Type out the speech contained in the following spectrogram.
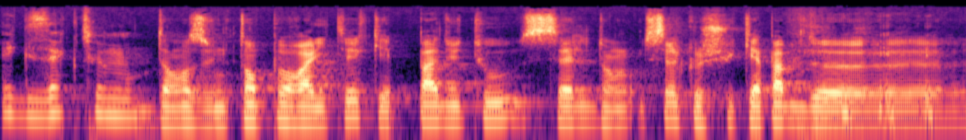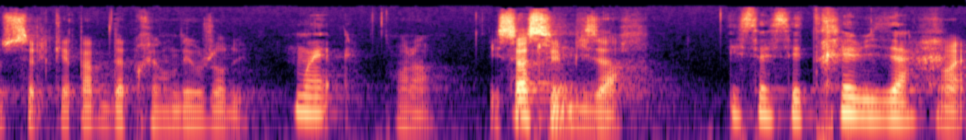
Exactement. Dans une temporalité qui n'est pas du tout celle, dans, celle que je suis capable de, celle capable d'appréhender aujourd'hui. Ouais. Voilà. Et ça, c'est bizarre. Et ça, c'est très bizarre. Ouais.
